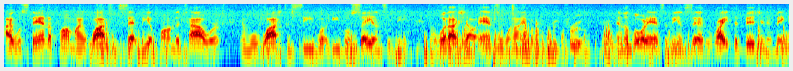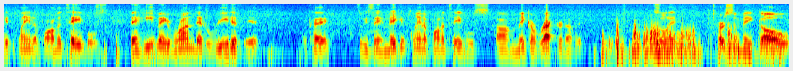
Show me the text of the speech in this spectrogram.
I will stand upon my watch and set me upon the tower, and will watch to see what he will say unto me, and what I shall answer when I am reproved. And the Lord answered me and said, Write the vision and make it plain upon the tables, that he may run that readeth it. Okay? So he's saying, Make it plain upon the tables, um, make a record of it, so that the person may go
